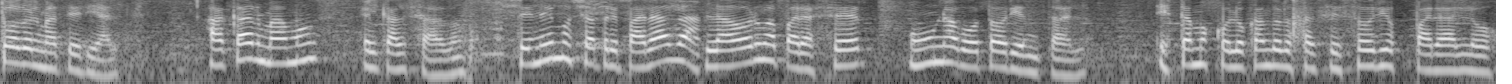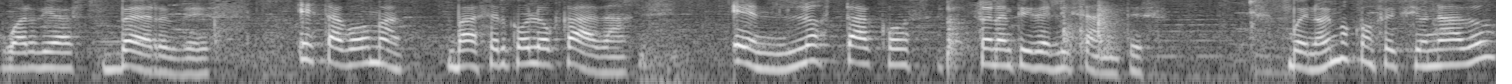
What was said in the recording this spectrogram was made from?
todo el material. Acá armamos el calzado. Tenemos ya preparada la horma para hacer una bota oriental. Estamos colocando los accesorios para los guardias verdes. Esta goma va a ser colocada en los tacos, son antideslizantes. Bueno, hemos confeccionado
